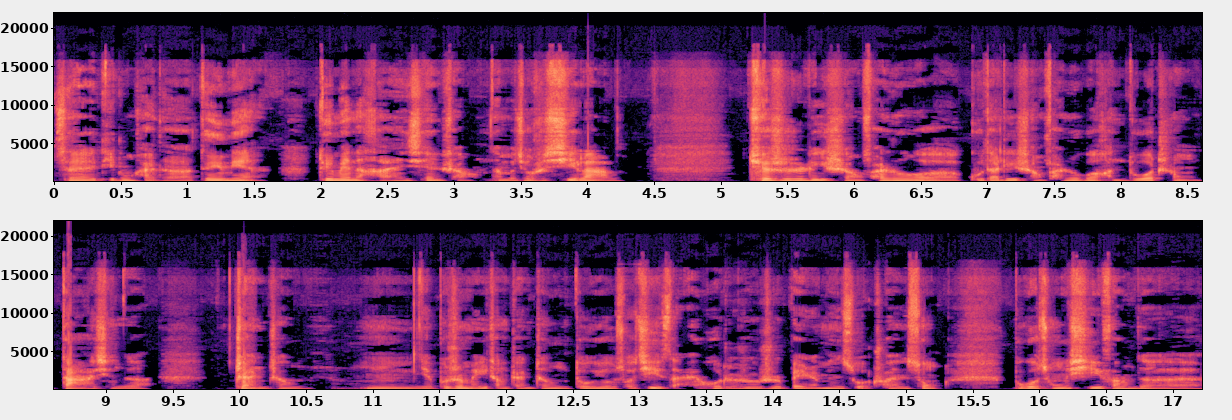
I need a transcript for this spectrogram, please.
在地中海的对面。对面的海岸线上，那么就是希腊了。确实是历史上发生过，古代历史上发生过很多这种大型的战争。嗯，也不是每一场战争都有所记载，或者说是被人们所传颂。不过从西方的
